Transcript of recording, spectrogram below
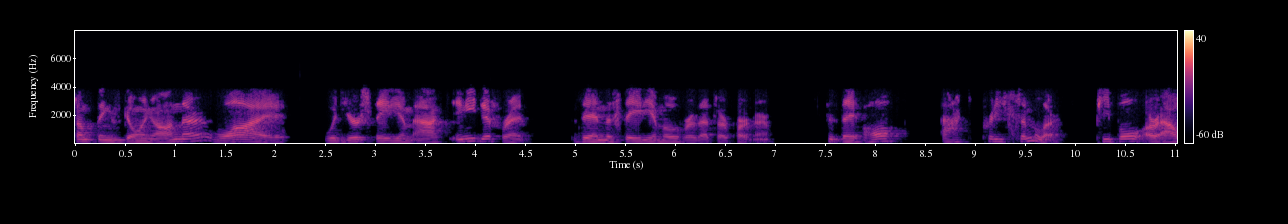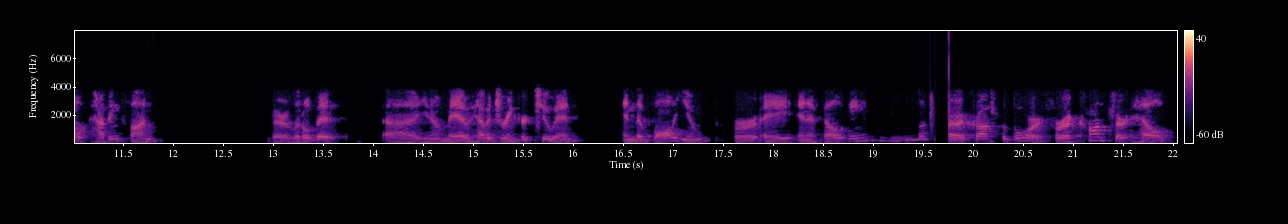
something's going on there. Why would your stadium act any different than the stadium over that's our partner? They all act pretty similar. People are out having fun. They're a little bit, uh, you know, may have a drink or two in. And the volume for a NFL game looks across the board. For a concert held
